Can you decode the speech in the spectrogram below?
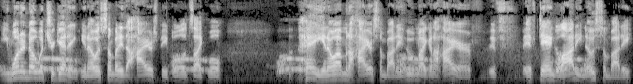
you want to know what you're getting. You know, as somebody that hires people, it's like, well, hey, you know, I'm going to hire somebody. Who am I going to hire? If if Dan Galati knows somebody,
